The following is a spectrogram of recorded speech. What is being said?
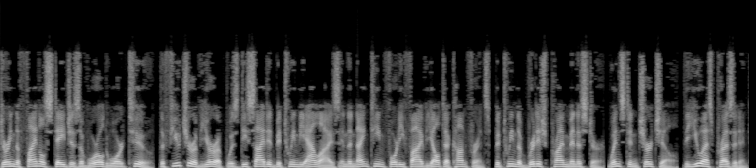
During the final stages of World War II, the future of Europe was decided between the Allies in the 1945 Yalta Conference, between the British Prime Minister, Winston Churchill, the U.S. President,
